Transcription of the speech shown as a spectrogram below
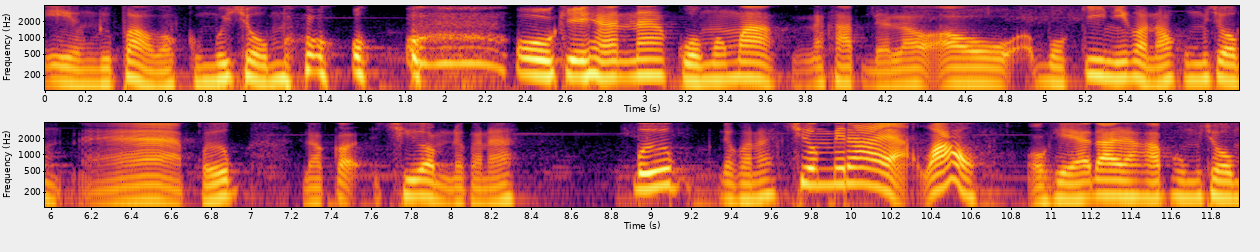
เองหรือเปล่าวะคุณผู้ชมโอเคฮะ น่ากลัวมากๆนะครับ เดี๋ยวเราเอาโบกี้นี้ก่อนเนาะคุณผู้ชม อ่า ปึ๊บ แล้วก็เชื่อมเดี๋ยวกันนะ ปึ๊บเดี๋ยวกันนะเชื่อมไม่ได้อะว้าวโอเคได้แล้วครับคุณผู้ชม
